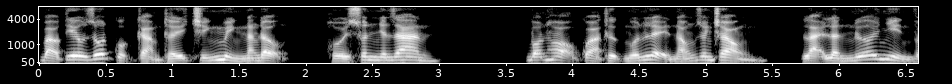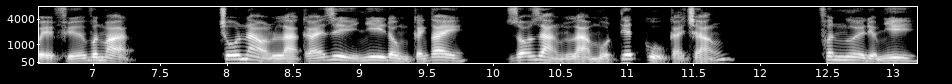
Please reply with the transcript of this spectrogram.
bảo tiêu rốt cuộc cảm thấy chính mình năng động, hồi xuân nhân gian. Bọn họ quả thực muốn lệ nóng doanh trọng, lại lần nữa nhìn về phía vân mạt. Chỗ nào là cái gì nhi đồng cánh tay, rõ ràng là một tiết củ cải trắng. Phân người điểm nhi.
